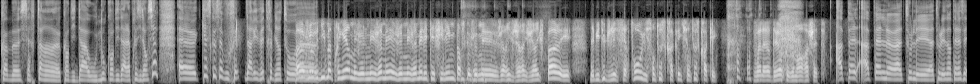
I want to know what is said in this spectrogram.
comme certains candidats ou non candidats à la présidentielle, qu'est-ce que ça vous fait d'arriver très bientôt bah, Je dis ma prière mais je ne mets jamais, je mets jamais les téphilim parce que je mets, j'arrive, j'arrive, arrive pas et d'habitude je les sers trop, ils sont tous craqués, ils sont tous craqués. voilà, d'ailleurs que je m'en rachète. Appel, appel euh, à tous les, à tous les intéressés.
